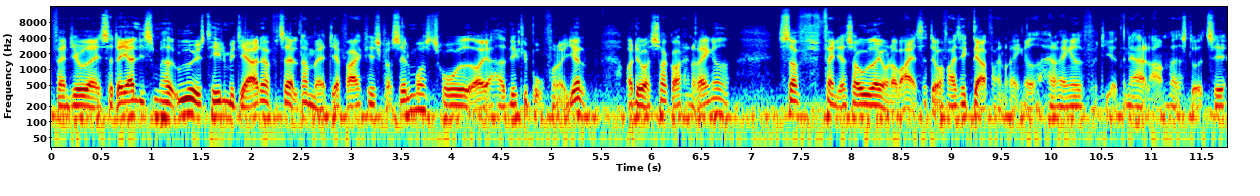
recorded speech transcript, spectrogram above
fandt jeg ud af. Så da jeg ligesom havde udøst hele mit hjerte og fortalt ham, at jeg faktisk var selvmordstroet, og jeg havde virkelig brug for noget hjælp, og det var så godt, han ringede, så fandt jeg så ud af undervejs, at det var faktisk ikke derfor, han ringede. Han ringede, fordi at den her alarm havde slået til.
